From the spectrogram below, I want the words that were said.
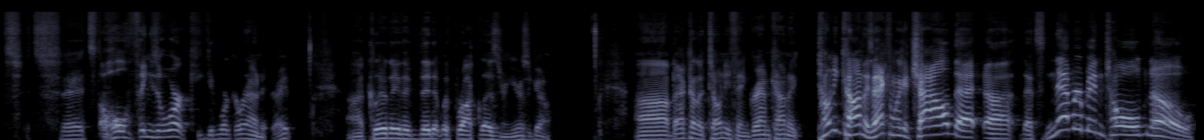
it's it's, it's the whole thing's a work. He could work around it, right? Uh, clearly, they did it with Brock Lesnar years ago. Uh, back on the Tony thing, Graham County. Tony Khan is acting like a child that uh, that's never been told no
